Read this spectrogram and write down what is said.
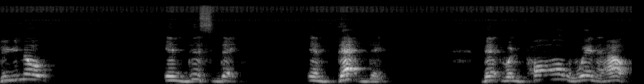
Do you know in this day, in that day, that when Paul went out,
